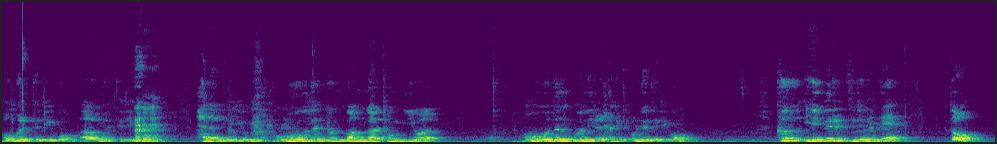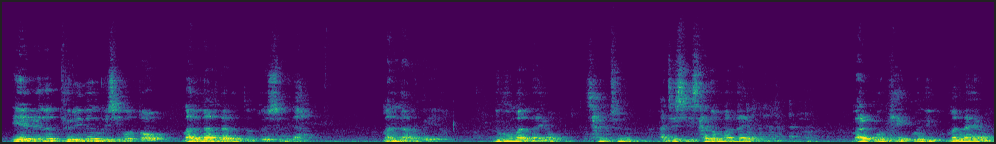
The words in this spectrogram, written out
몸을 드리고 마음을 드리고 하나님의 영, 모든 영광과 존귀와 모든 권위를 하나님께 올려드리고 그 예배를 드리는데 또 예배는 드리는 것이고 또 만난다는 뜻도 있습니다. 만나는 거예요. 누구 만나요? 삼촌 아저씨 사돈 만나요? 말꾼 개꾼 만나요?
